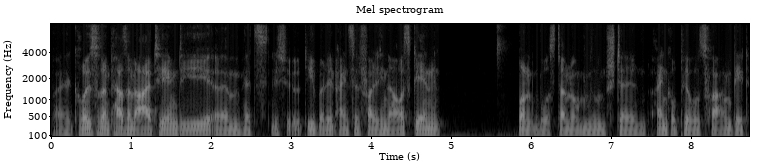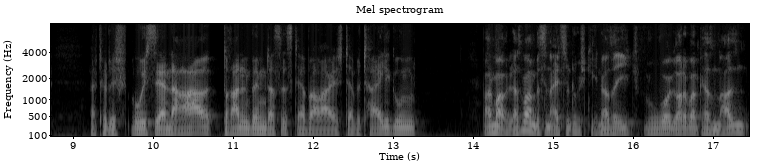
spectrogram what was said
bei größeren Personalthemen, die ähm, jetzt nicht die über den Einzelfall hinausgehen, und wo es dann um Stellen, Eingruppierungsfragen geht. Natürlich, wo ich sehr nah dran bin, das ist der Bereich der Beteiligung. Warte mal, lass mal ein bisschen einzeln durchgehen. Also ich, wo wir gerade beim Personal sind,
